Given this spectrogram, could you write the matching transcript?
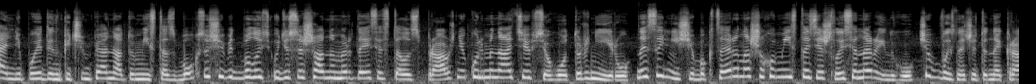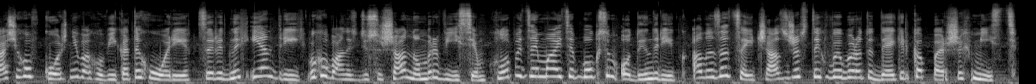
Фінальні поєдинки чемпіонату міста з боксу, що відбулись у ДЮСШ номер 10, стали справжньою кульмінацією всього турніру. Найсильніші боксери нашого міста зійшлися на рингу, щоб визначити найкращого в кожній ваговій категорії. Серед них і Андрій, вихованець ДЮСШ номер 8. Хлопець займається боксом один рік, але за цей час вже встиг вибороти декілька перших місць.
